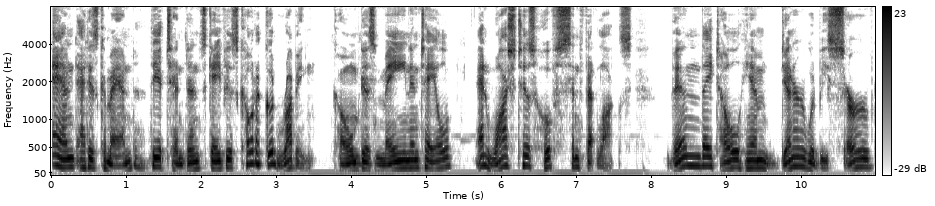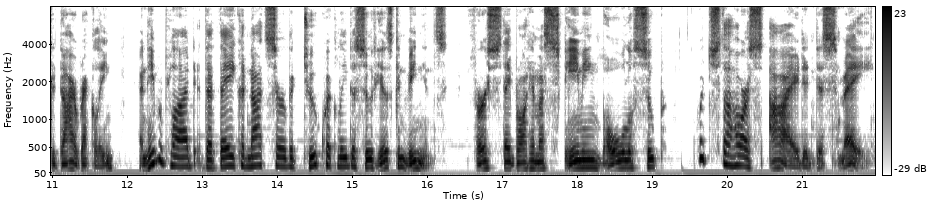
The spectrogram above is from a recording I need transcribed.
and at his command the attendants gave his coat a good rubbing, combed his mane and tail, and washed his hoofs and fetlocks. Then they told him dinner would be served directly, and he replied that they could not serve it too quickly to suit his convenience. First they brought him a steaming bowl of soup, which the horse eyed in dismay.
